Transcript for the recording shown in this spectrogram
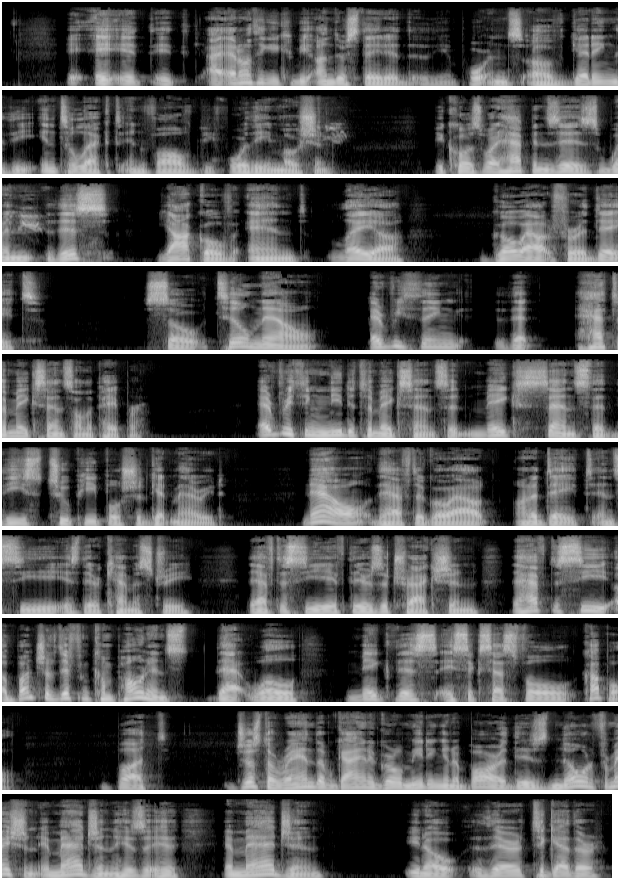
it, it, it, I don't think it can be understated the importance of getting the intellect involved before the emotion. because what happens is when this Yaakov and Leah go out for a date, so till now, everything that had to make sense on the paper, everything needed to make sense. It makes sense that these two people should get married. Now they have to go out on a date and see is there chemistry. They have to see if there's attraction. They have to see a bunch of different components that will make this a successful couple. But just a random guy and a girl meeting in a bar, there's no information. Imagine his, imagine, you know, they're together.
